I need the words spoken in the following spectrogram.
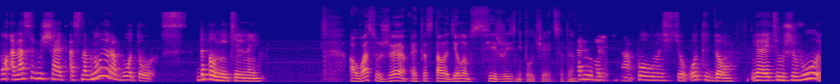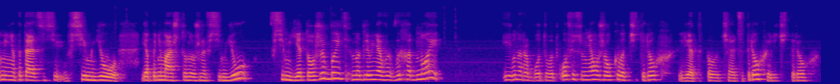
ну, она совмещает основную работу с дополнительной. А у вас уже это стало делом всей жизни, получается, да? Конечно, полностью, от и до. Я этим живу, меня пытаются в семью, я понимаю, что нужно в семью, в семье тоже быть, но для меня выходной и на работу. Вот офис у меня уже около четырех лет, получается, трех или четырех.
